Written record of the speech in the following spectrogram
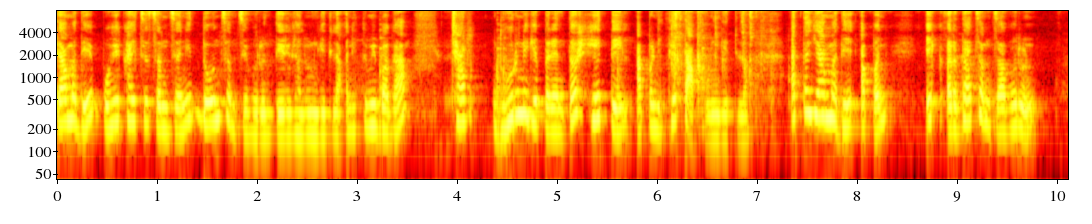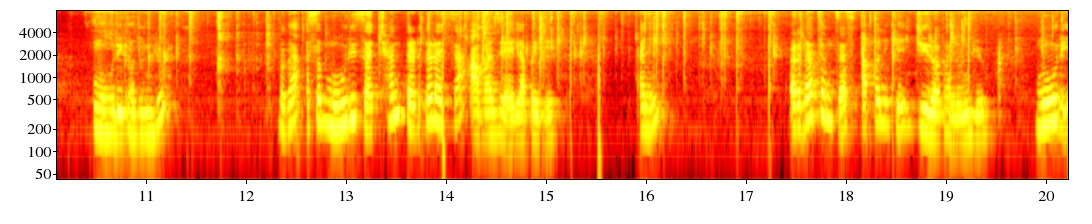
त्यामध्ये पोहे खायचं चमच्याने दोन चमचे भरून तेल घालून घेतलं. आणि तुम्ही बघा छान धूर निघेपर्यंत हे तेल आपण इथे तापून घेतलं. आता यामध्ये आपण एक अर्धा चमचा भरून मोहरी घालून घेऊ. बघा असं मोहरीचा छान तडतडायचा आवाज यायला पाहिजे. आणि अर्धा चमचाच आपण इथे जिरं घालून घेऊ. मोहरी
